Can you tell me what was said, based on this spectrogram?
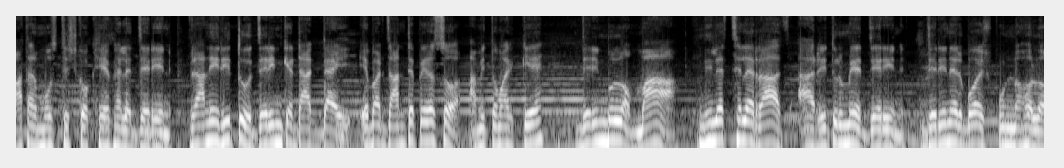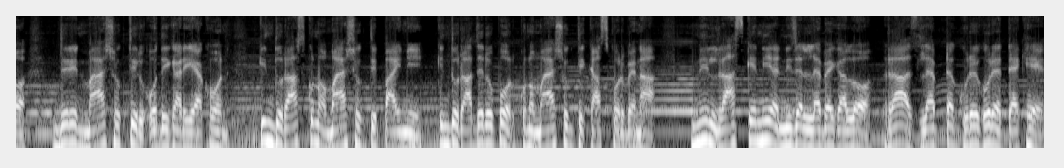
মাথার মস্তিষ্ক খেয়ে ফেলে জেরিন। রানী ঋতু জেরিনকে ডাক দেয়, এবার জানতে পেরেছ আমি তোমার কে? জেরিন বলল, মা, নীলের ছেলে রাজ আর ঋতুর মেয়ে জেরিন জেরিনের বয়স পূর্ণ হলো। জেরিন মায়াশক্তির অধিকারী এখন। কিন্তু রাজ কোনো মায়াশক্তি পায়নি। কিন্তু রাজের উপর কোনো মায়াশক্তি কাজ করবে না। নীল রাজকে নিয়ে নিজের ল্যাবে গেল। রাজ ল্যাবটা ঘুরে ঘুরে দেখে।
